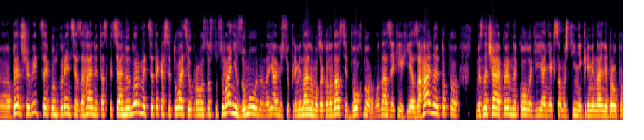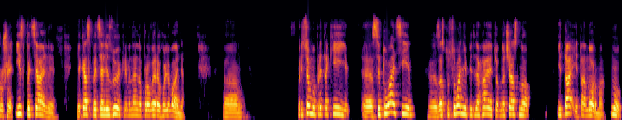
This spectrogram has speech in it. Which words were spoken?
Е, Перший вид це конкуренція загальної та спеціальної норми. Це така ситуація у правозастосуванні, зумовлена наявністю в кримінальному законодавстві двох норм, одна з яких є загальною, тобто визначає певне коло діяння як самостійні кримінальні правопорушення, і спеціальною, яка спеціалізує кримінально-правове регулювання. Е, При цьому при такій е, ситуації е, застосуванню підлягають одночасно і та, і та норма. Ну,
